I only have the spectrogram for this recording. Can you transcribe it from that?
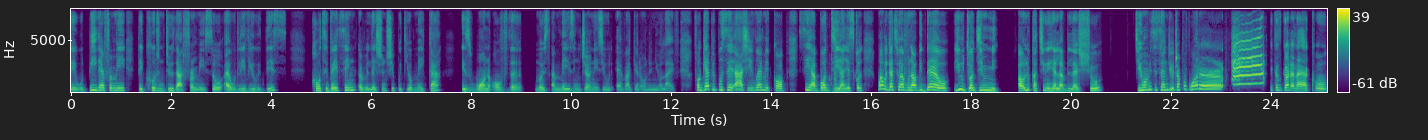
they would be there for me, they couldn't do that for me. So I would leave you with this: cultivating a relationship with your maker is one of the most amazing journeys you would ever get on in your life. Forget people say, ah, she wear makeup, see her body, and just go. When we get to heaven, I'll be there. Oh, you judging me. I'll look at you in hell and be like, sure. Do you want me to send you a drop of water? Ah! Because God and I are cool.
